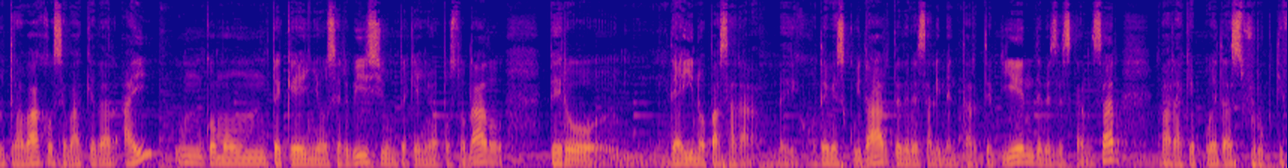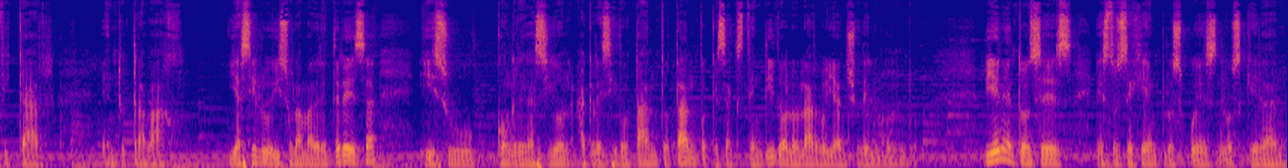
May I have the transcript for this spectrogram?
tu trabajo se va a quedar ahí, como un pequeño servicio, un pequeño apostolado, pero de ahí no pasará. Le dijo, debes cuidarte, debes alimentarte bien, debes descansar para que puedas fructificar en tu trabajo. Y así lo hizo la Madre Teresa y su congregación ha crecido tanto, tanto que se ha extendido a lo largo y ancho del mundo. Bien, entonces estos ejemplos pues nos quedan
